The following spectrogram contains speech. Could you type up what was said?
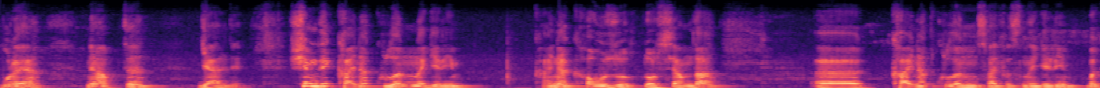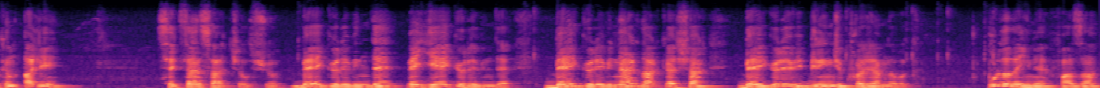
buraya ne yaptı? Geldi. Şimdi kaynak kullanımına geleyim. Kaynak havuzu dosyamda e, kaynak kullanımı sayfasına geleyim. Bakın Ali 80 saat çalışıyor. B görevinde ve Y görevinde. B görevi nerede arkadaşlar? B görevi birinci projemde bakın. Burada da yine fazla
